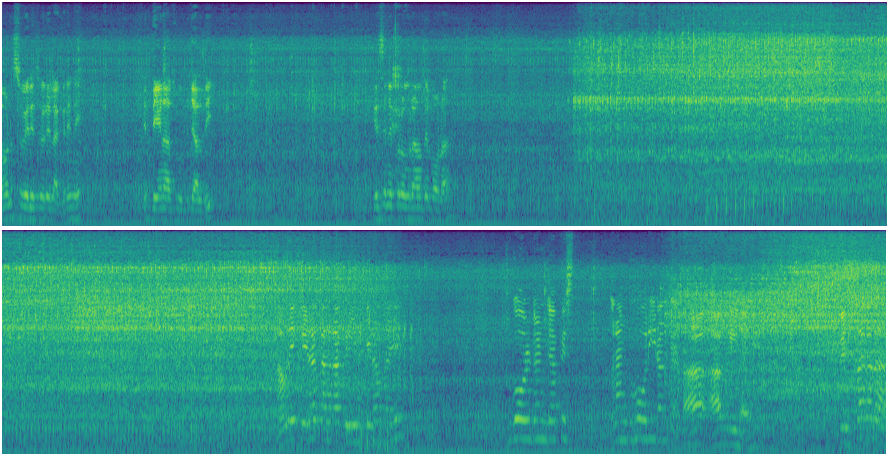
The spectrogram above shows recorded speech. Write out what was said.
ਅਮਨ ਸਵੇਰੇ ਸਵੇਰੇ ਲੱਗ ਰਹੇ ਨੇ, ਇਹ ਦੇਣਾ ਸੂਟ ਜਲਦੀ। ਕਿਸੇ ਨੇ ਪ੍ਰੋਗਰਾਮ ਤੇ ਪਾਉਣਾ? ਆਪਣੇ ਕਿਹੜਾ ਕਲਰ ਆ ਗ੍ਰੀਨ ਕਿਹੜਾ ਹੁੰਦਾ ਇਹ? 골ਡਨ ਜਾਂ ਪਿਸ ਰੰਗ ਹੋਰ ਹੀ ਰੰਗ ਹੈ। ਆ ਆ ਗ੍ਰੀਨ ਹੈ ਇਹ। ਪਿਸਤਾ ਕਲਰ?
